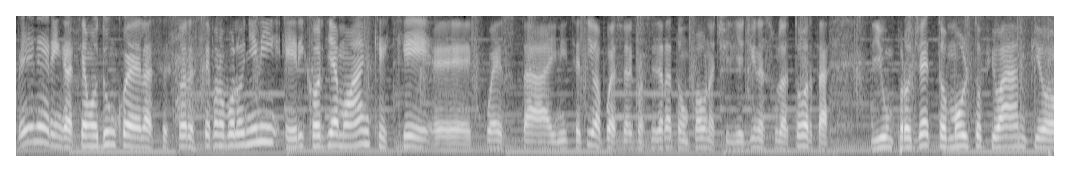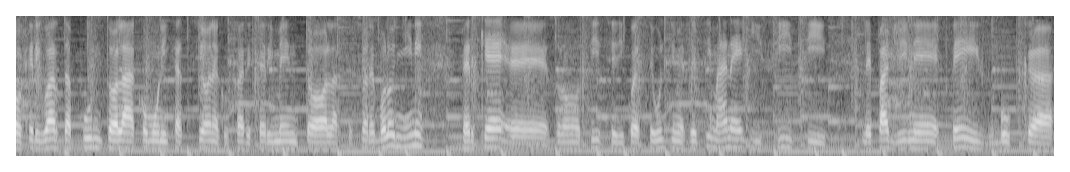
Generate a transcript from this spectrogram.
Bene, ringraziamo dunque l'assessore Stefano Bolognini e ricordiamo anche che eh, questa iniziativa può essere considerata un po' una ciliegina sulla torta di un progetto molto più ampio che riguarda appunto la comunicazione a cui fa riferimento l'assessore Bolognini perché eh, sono notizie di queste ultime settimane i siti, le pagine Facebook,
